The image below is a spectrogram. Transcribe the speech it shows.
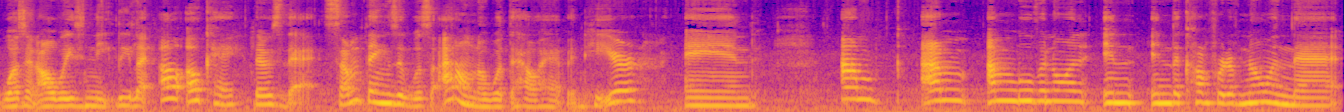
wasn't always neatly like, oh, okay, there's that. Some things it was, I don't know what the hell happened here, and I'm I'm I'm moving on in in the comfort of knowing that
